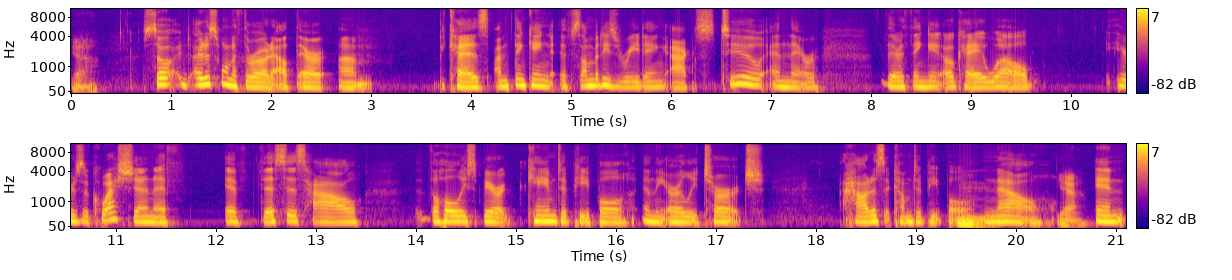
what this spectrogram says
yeah. So I- I just want to throw it out there um, because I'm thinking if somebody's reading Acts two and they're they're thinking, okay, well, here's a question: if if this is how the Holy Spirit came to people in the early church, how does it come to people hmm. now Yeah. in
